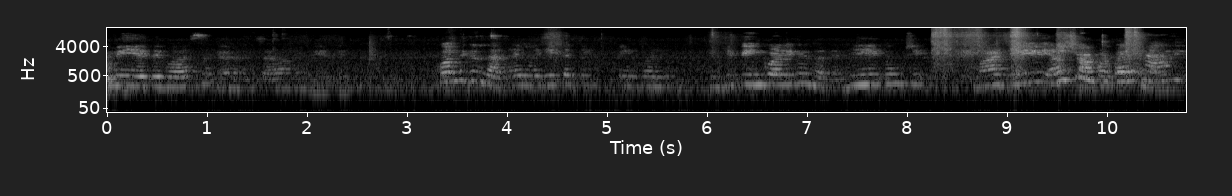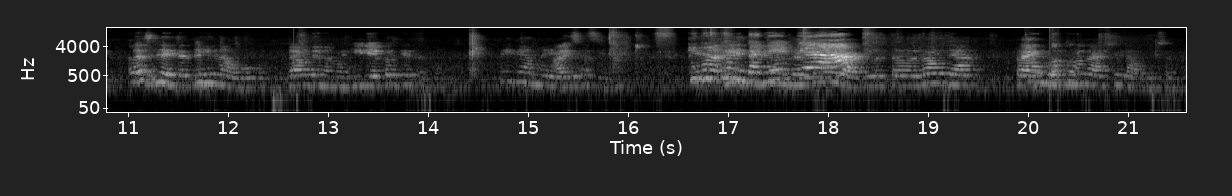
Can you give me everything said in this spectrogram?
मी येते बस. कोणती घेऊन जात? आहे मग ही कधी पिंक वाली ती पिंक वाली घेऊन जाते. ही तुमची माझी. कसले याच्यात ही? नाव. जाऊ दे ना मग ही एकच घेते. ती घ्या त्या? वाटलं तर राहू द्या. ट्राय करून. मग अशी लावून सर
